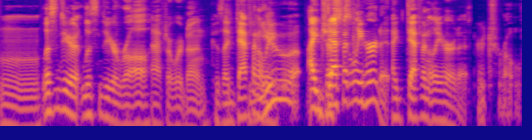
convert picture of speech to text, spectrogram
Hmm. Listen to your listen to your raw after we're done, because I definitely, you I just- definitely heard it. I definitely heard it. You're a troll.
